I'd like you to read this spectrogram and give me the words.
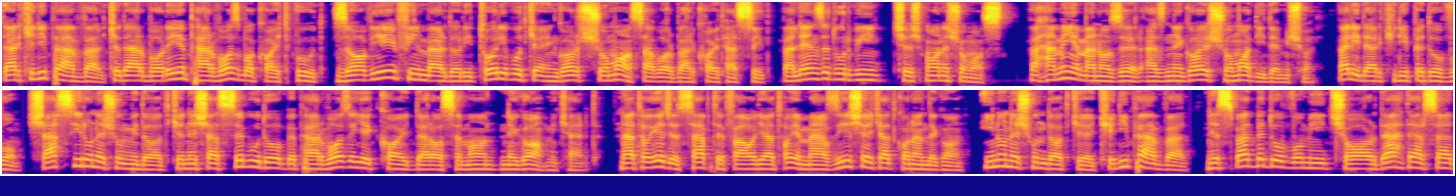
در کلیپ اول که درباره پرواز با کایت بود، زاویه فیلمبرداری طوری بود که انگار شما سوار بر کایت هستید و لنز دوربین چشمان شماست. و همه مناظر از نگاه شما دیده می‌شد. ولی در کلیپ دوم شخصی رو نشون می‌داد که نشسته بود و به پرواز یک کاید در آسمان نگاه می‌کرد. نتایج ثبت فعالیت های مغزی شرکت کنندگان اینو نشون داد که کلیپ اول نسبت به دومی 14 درصد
